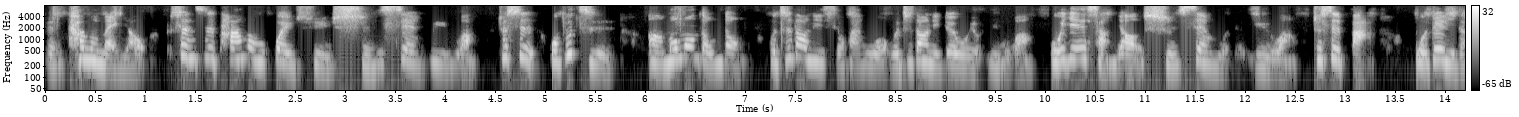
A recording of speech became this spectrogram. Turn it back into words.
对他们没有，甚至他们会去实现欲望，就是我不止啊、呃懵懵懂懂，我知道你喜欢我，我知道你对我有欲望，我也想要实现我的欲望，就是把我对你的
